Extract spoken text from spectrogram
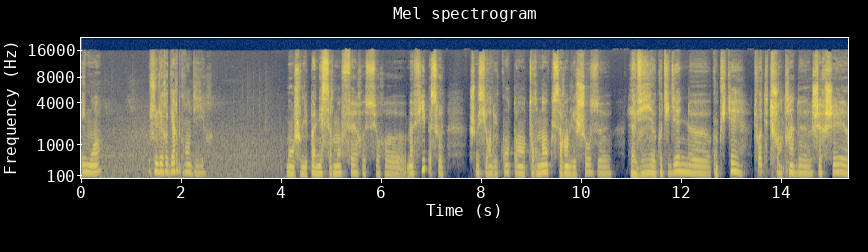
et moi, je les regarde grandir. Bon, je voulais pas nécessairement faire sur euh, ma fille parce que je me suis rendu compte en tournant que ça rend les choses, euh, la vie euh, quotidienne compliquée. Tu vois, tu es toujours en train de chercher.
